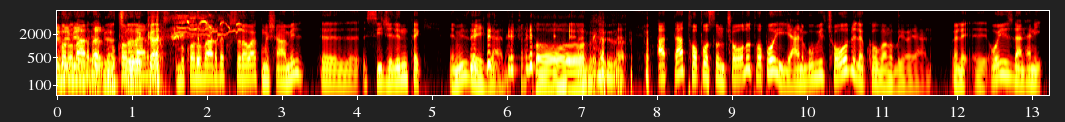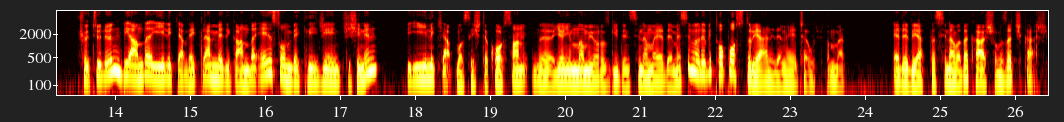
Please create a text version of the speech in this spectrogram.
bu konularda bu konularda bu konularda kusura bakma Şamil e, sicilin pek temiz değil yani. Hatta toposun çoğulu topoyu yani bu bir çoğul bile kullanılıyor yani. Böyle e, o yüzden hani kötünün bir anda iyilik yap beklenmedik anda en son bekleyeceğin kişinin bir iyilik yapması işte korsan e, yayınlamıyoruz gidin sinemaya demesi böyle bir topostur yani demeye çalıştım ben. Edebiyatta sinemada karşımıza çıkar.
